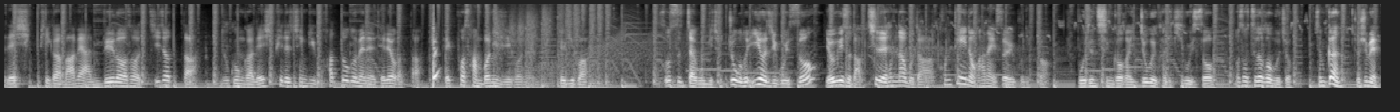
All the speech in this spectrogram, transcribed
레시피가 마음에 안 들어서 찢었다. 누군가 레시피를 챙기고 핫도그맨을 데려갔다. 100% 3번이지 이거는. 여기 봐. 소스 자국이 저쪽으로 이어지고 있어? 여기서 납치를 했나 보다. 컨테이너가 하나 있어 여기 보니까. 모든 증거가 이쪽을 가리키고 있어. 어서 들어가 보죠. 잠깐 조심해.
